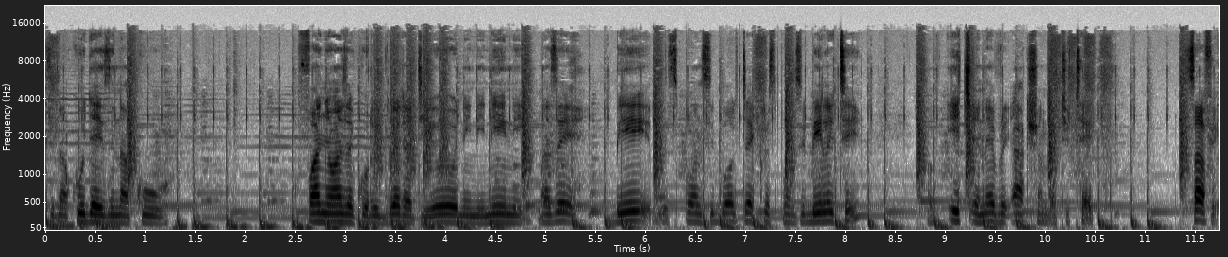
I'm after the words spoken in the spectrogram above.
zinakuja zinaku kufanya waze kuregret ati yo nini nini. Mazee be responsible take responsibility of each and every action that you take. Safi.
